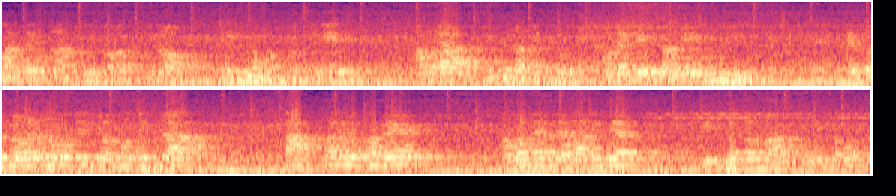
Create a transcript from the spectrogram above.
মার্গে ওনার বিচরণ ছিল, এই সমস্ত জিনিস আমরা কিছু না কিছু অনেকেই জানি বুঝি। কিন্তু নরেন্দ্র মোদীর জন্মদিনটা তাৎকালীয় ভাবে আমাদের দেবাদিদেব বিশ্বকর্মা উনি সমস্ত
